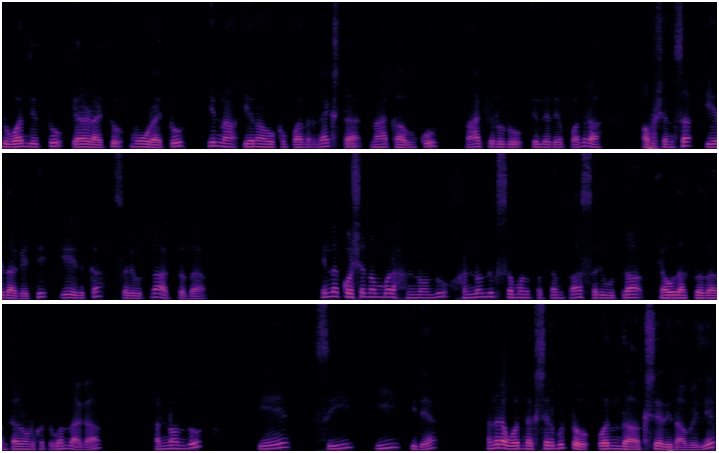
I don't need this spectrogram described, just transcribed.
ಇದು ಒಂದಿತ್ತು, ಎರಡಾಯ್ತು, ಮೂರಾಯ್ತು, ಇನ್ನು ಏನಾಗಬೇಕಪ್ಪ ಅಂದ್ರೆ ನೆಕ್ಸ್ಟ್ ನಾಲ್ಕು ಆಗ್ಬೇಕು. ನಾಲ್ಕು ಇರೋದು ಎಲ್ಲಿದೆಯಪ್ಪ ಅಂದ್ರೆ ಆಪ್ಷನ್ಸ್ ಏದಾಗೈತಿ ಎ ಇದಕ್ಕೆ ಸರಿ ಉತ್ತರ ಆಗ್ತದೆ. ಇನ್ನು ಕ್ವಶನ್ ನಂಬರ್ ಹನ್ನೊಂದು, ಹನ್ನೊಂದಕ್ಕೆ ಸಂಬಂಧಪಟ್ಟಂತ ಸರಿ ಉತ್ತರ ಯಾವುದಾಗ್ತದ ಅಂತ ಹೇಳಿ ನೋಡ್ಕೊತ ಬಂದಾಗ, ಹನ್ನೊಂದು ಎ, ಸಿ, ಇ ಇದೆ. ಅಂದ್ರೆ ಒಂದು ಅಕ್ಷರ ಬಿಟ್ಟು ಒಂದು ಅಕ್ಷರ ಇದಾವೆ ಇಲ್ಲಿ.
